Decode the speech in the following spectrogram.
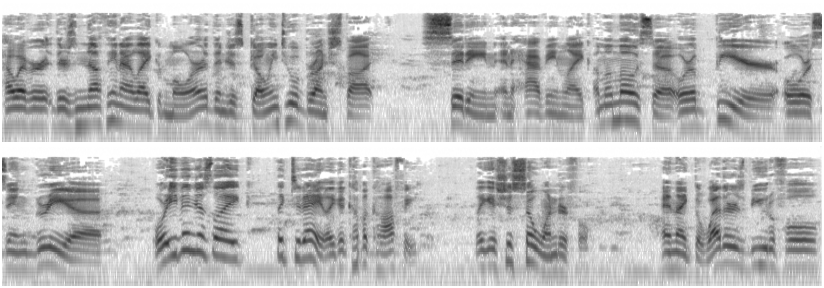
However, there's nothing I like more than just going to a brunch spot, sitting and having like a mimosa or a beer or sangria or even just like like today, like a cup of coffee. Like it's just so wonderful. And like the weather is beautiful.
